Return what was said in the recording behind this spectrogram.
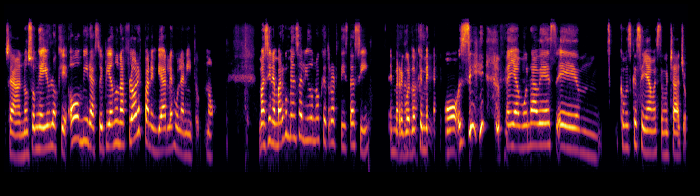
o sea, no son ellos los que, oh, mira, estoy pidiendo unas flores para enviarles un anito, no. Más sin embargo, me han salido uno que otro artista así. Eh, me recuerdo que me llamó, sí, me llamó una vez eh, ¿cómo es que se llama este muchacho?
